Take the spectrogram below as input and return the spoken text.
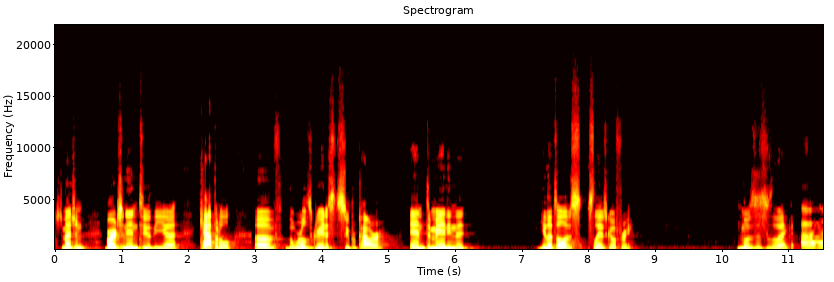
Just imagine barging into the uh, capital of the world's greatest superpower and demanding that he lets all of his slaves go free. Moses is like, ah.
